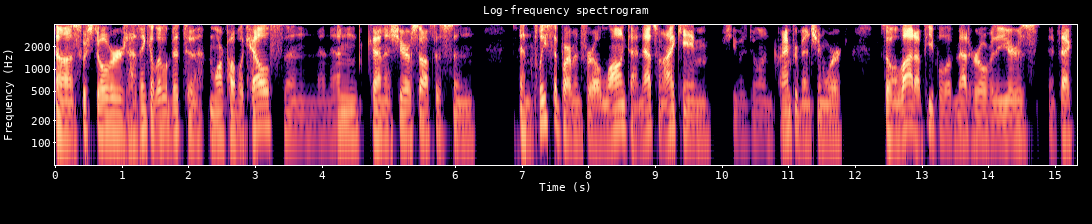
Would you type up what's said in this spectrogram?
uh, switched over, I think, a little bit to more public health, and and then kind of sheriff's office and and police department for a long time. That's when I came. She was doing crime prevention work. So a lot of people have met her over the years. In fact,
